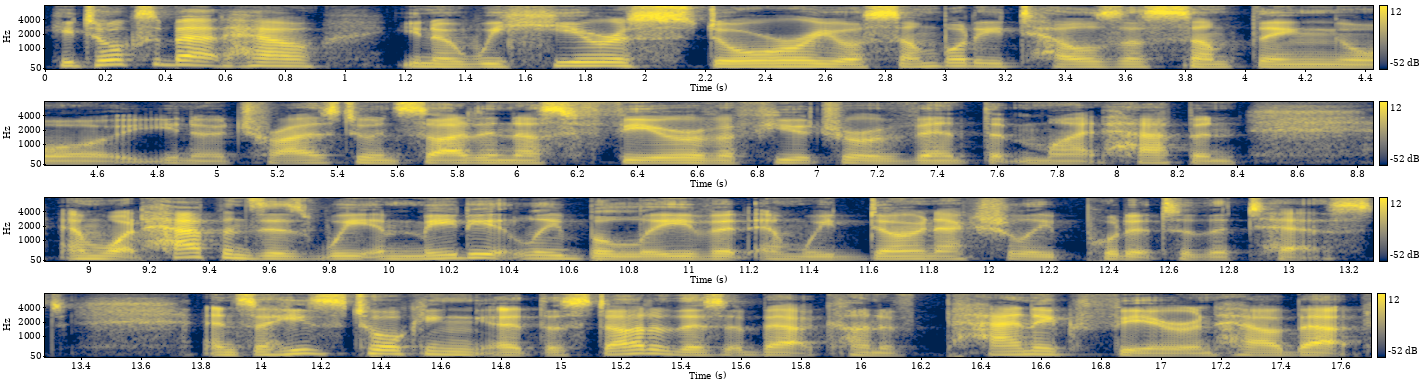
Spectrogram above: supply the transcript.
he talks about how, you know, we hear a story or somebody tells us something or, you know, tries to incite in us fear of a future event that might happen. And what happens is we immediately believe it and we don't actually put it to the test. And so he's talking at the start of this about kind of panic fear and how about,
